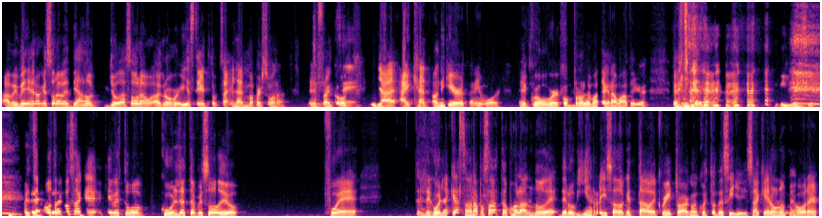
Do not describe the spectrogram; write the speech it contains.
a mí me dijeron que solo diablo, yo da solo a Grover, y es cierto, o sea, es la misma persona, es Franco, y ya I can't unhear it anymore. Es Grover con problemas de gramática. Este, este, otra cosa que, que me estuvo cool de este episodio fue recuerden que la semana pasada estamos hablando de, de, lo bien realizado que estaba de Creator Dragon en cuestión de CG. O sea, que era uno de los mejores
